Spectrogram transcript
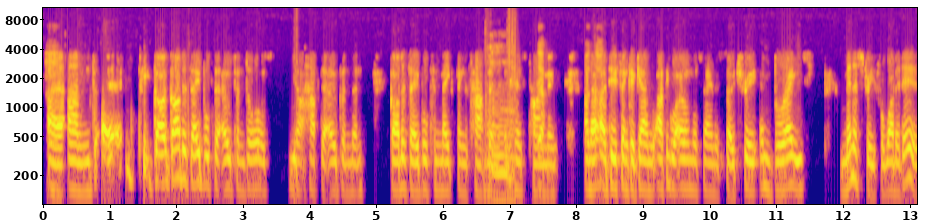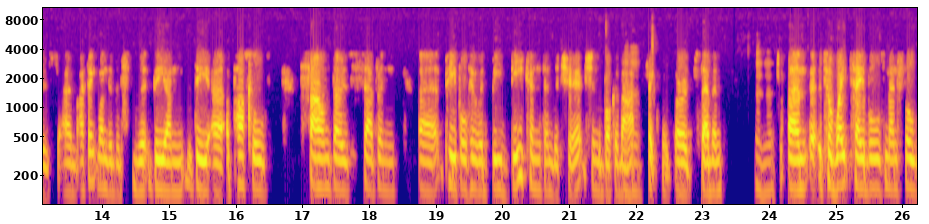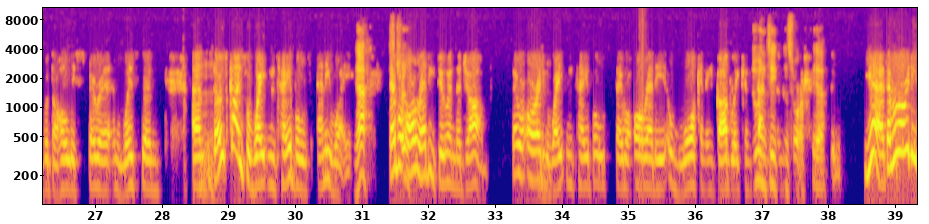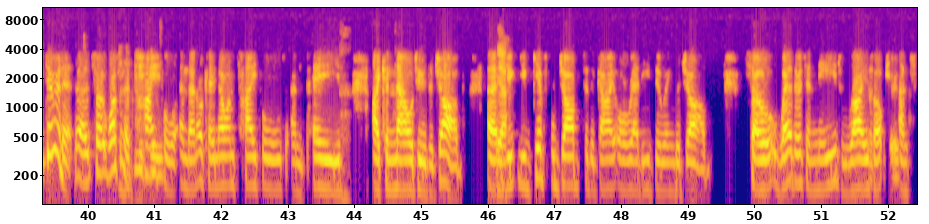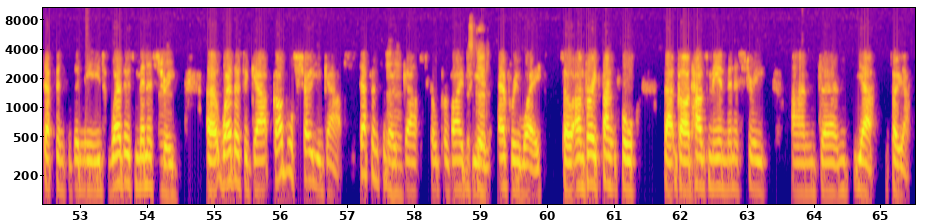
Uh, and uh, God, God is able to open doors. You don't have to open them. God is able to make things happen mm. in His timing. Yeah. And I, I, do think, again, I think what Owen was saying is so true. Embrace ministry for what it is. Um, I think when the the the, um, the uh, apostles found those seven uh, people who would be deacons in the church in the Book of Acts, mm-hmm. six or 7 mm-hmm. um, to wait tables, men filled with the Holy Spirit and wisdom. Um, mm-hmm. Those guys were waiting tables anyway. Yeah, they were true. already doing the job. They were already mm-hmm. waiting tables. They were already walking in godly contentment. Doing deacons work, yeah. Yeah, they were already doing it. Uh, so it wasn't a mm-hmm. title, and then okay, now I'm titled and paid. I can now do the job. Uh, yeah. you, you give the job to the guy already doing the job. So where there's a need, rise That's up true. and step into the need. Where there's ministry, mm-hmm. uh, where there's a gap, God will show you gaps. Step into mm-hmm. those gaps. He'll provide That's for you good. in every way. So I'm very thankful that God has me in ministry. And um, yeah, so yeah.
